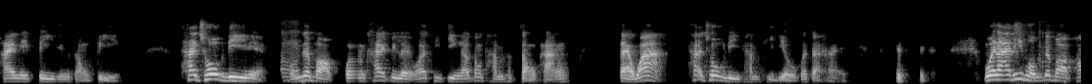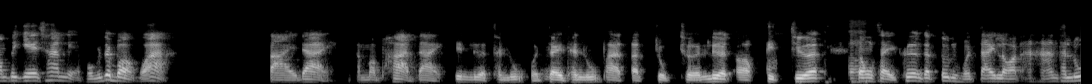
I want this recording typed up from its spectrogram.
ภายในปีถึงสองปี ถ้าโชคดีเนี่ย ผมจะบอกคนไข้ไปเลยว่าจริงๆแล้วต้องทำสักสองครั้ง แต่ว่าถ้าโชคดีทำทีเดียวก็จะหาย เวลาที่ผมจะบอก complication เนี่ย ผมจะบอกว่า ตายได้ อัมพาตได้เส้นเลือดทะลุหัวใจทะลุผ่าตัดฉุกเฉินเลือดออกติดเชื้อ ต้องใส่เครื่องกระตุ้นหัวใจหลอดอาหารทะลุ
